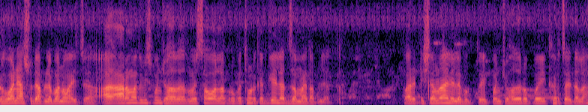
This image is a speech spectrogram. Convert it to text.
गव्हाणे असू द्या आपल्या बनवायचं. आ- आरामात वीस पंचवीस हजार जातात. म्हणजे सव्वा लाख रुपये थोडक्यात गेल्यात जमायत आपल्या आता. पार्टिशन राहिलेलं आहे फक्त. एक पंचवीस हजार रुपये खर्च आहे त्याला.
